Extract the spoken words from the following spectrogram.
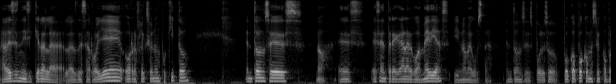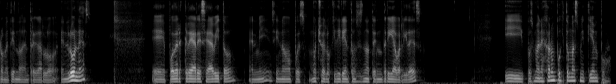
a veces ni siquiera las desarrollé o reflexioné un poquito. Entonces, no, es, es entregar algo a medias y no me gusta. Entonces, por eso poco a poco me estoy comprometiendo a entregarlo en lunes. Eh, poder crear ese hábito en mí, si no, pues mucho de lo que diría entonces no tendría validez. Y pues manejar un poquito más mi tiempo.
